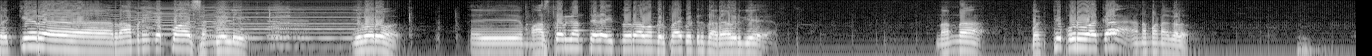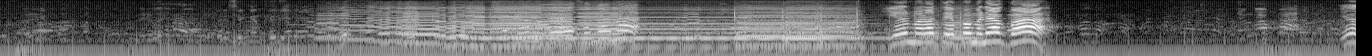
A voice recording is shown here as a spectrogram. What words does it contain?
ಫಕೀರ ರಾಮಲಿಂಗಪ್ಪ ಸಂಗೊಳ್ಳಿ, ಇವರು ಮಾಸ್ತರ್ಗಂತೇಳಿ ಐದ್ನೂರ ಒಂದು ರೂಪಾಯಿ ಕೊಟ್ಟಿರ್ತಾರೆ ಅವ್ರಿಗೆ. ನನ್ನ ಭಕ್ತಿಪೂರ್ವಕ ನಮನಗಳು ಏನ್ ಮಾಡತ್ತಪ್ಪ ಮನ್ಯಾಗ ಬಾ. ಏ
